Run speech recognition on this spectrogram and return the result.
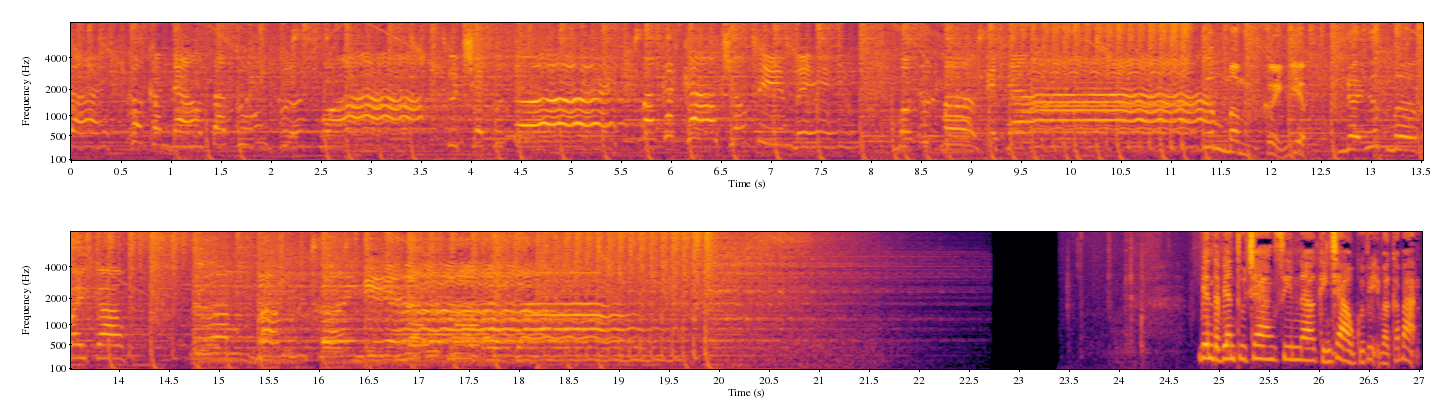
dài khó khăn nào ta cũng vượt qua. Tuổi trẻ của tôi mang khát khao trong tim mình một ước mơ Việt Nam. Ươm mầm khởi nghiệp nơi ước mơ bay cao. Ươm mầm khởi nghiệp. Biên tập viên Thu Trang xin à, kính chào quý vị và các bạn.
